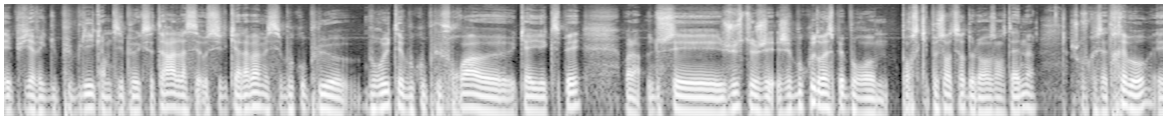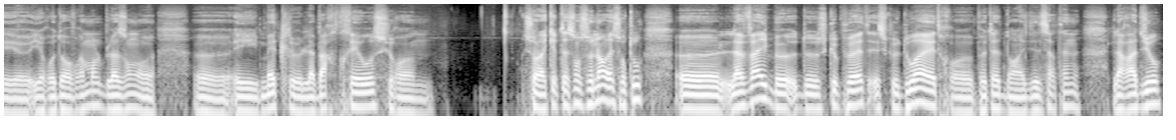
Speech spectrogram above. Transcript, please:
et puis avec du public un petit peu, etc. Là, c'est aussi le cas là-bas, mais c'est beaucoup plus brut et beaucoup plus froid euh, qu'AIXP. Voilà, c'est juste, j'ai beaucoup de respect pour, pour ce qui peut sortir de leurs antennes. Je trouve que c'est très beau et ils redorent vraiment le blason et ils mettent la barre très haut sur. Sur la captation sonore et surtout euh, la vibe de ce que peut être et ce que doit être euh, peut-être dans l'idée de certaines la radio.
